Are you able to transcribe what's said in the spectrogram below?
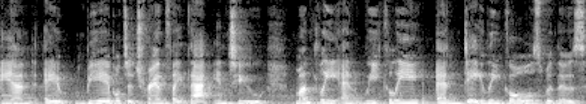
and a, be able to translate that into monthly and weekly and daily goals with those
